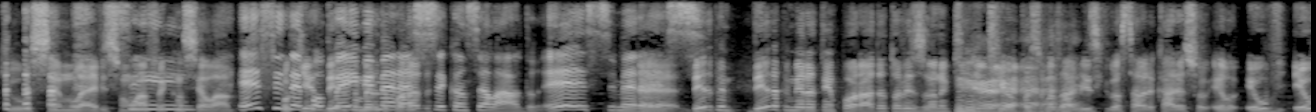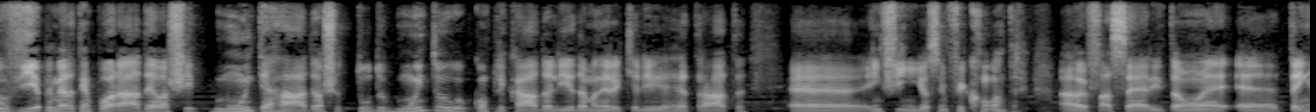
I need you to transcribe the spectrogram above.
Que o Sam Levinson lá foi cancelado. Esse Porque Nepo Baby merece ser cancelado. Esse merece. É, desde, desde a primeira temporada eu tô avisando que, que eu, para meus amigos que gostavam, cara, eu, sou, eu, eu eu vi a primeira temporada, eu achei muito errado. Eu acho tudo muito complicado ali, da maneira que ele retrata. É, enfim, eu sempre fui contra a, série. Então, é, é, tem,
